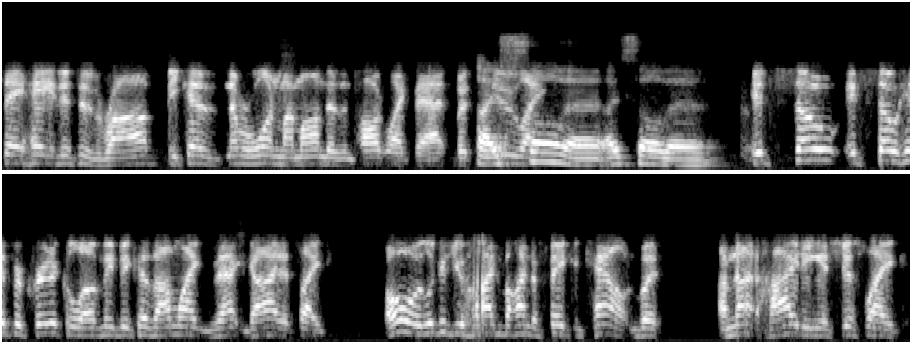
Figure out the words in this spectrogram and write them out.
say, "Hey, this is Rob," because number one, my mom doesn't talk like that, but two, I like saw that. I saw that. it's so it's so hypocritical of me because I'm like that guy that's like, oh, look at you hiding behind a fake account, but I'm not hiding. It's just like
